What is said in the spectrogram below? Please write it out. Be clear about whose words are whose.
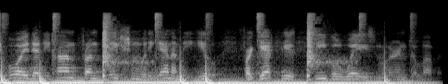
Speaker 1: avoid, any confrontation with the enemy, he'll forget his evil ways and learn to love it.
